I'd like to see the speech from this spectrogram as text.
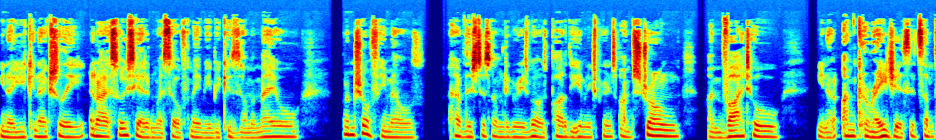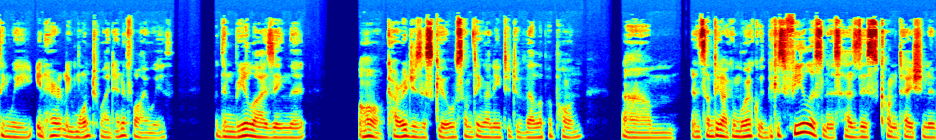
you know you can actually and i associated myself maybe because i'm a male but i'm sure females have this to some degree as well as part of the human experience. I'm strong i'm vital you know i'm courageous. It's something we inherently want to identify with but then realizing that oh courage is a skill something i need to develop upon um, and it's something I can work with because fearlessness has this connotation of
